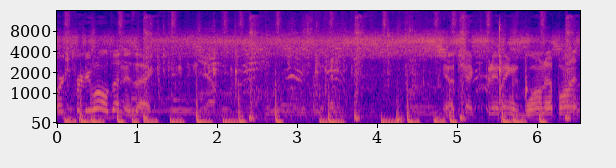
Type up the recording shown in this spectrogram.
works pretty well, doesn't it, Zack? yeah. Yeah, check if anything's blown up on it.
